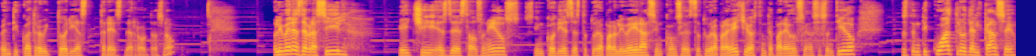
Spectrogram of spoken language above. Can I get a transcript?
24 victorias, 3 derrotas, ¿no? Oliveira es de Brasil, Gaethje es de Estados Unidos, 5'10 de estatura para Oliveira, 5'11 de estatura para Gaethje, bastante parejos en ese sentido. 74 de alcance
